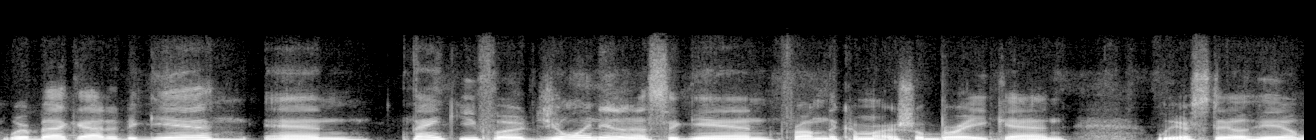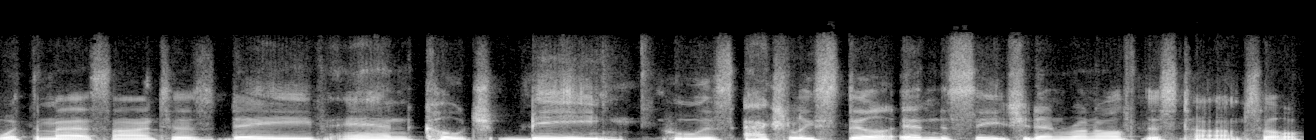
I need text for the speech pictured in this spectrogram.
we're back at it again, and thank you for joining us again from the commercial break. And we are still here with the mad scientist Dave and Coach B, who is actually still in the seat. She didn't run off this time, so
